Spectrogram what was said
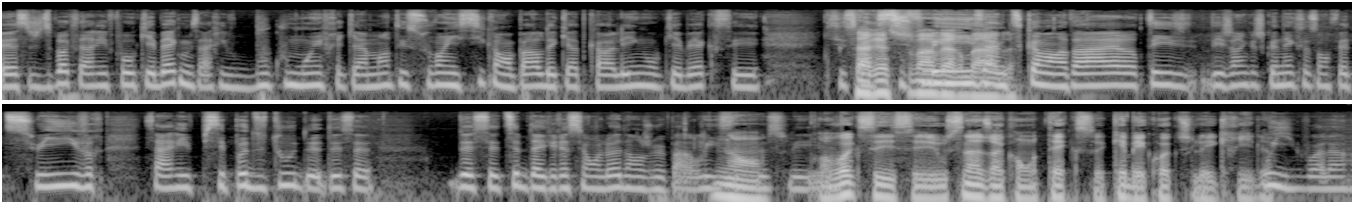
Euh, je dis pas que ça arrive pas au Québec, mais ça arrive beaucoup moins fréquemment. Es souvent ici quand on parle de catcalling au Québec, c'est ça reste souvent verbal. un petit commentaire, des gens que je connais qui se sont fait suivre, ça arrive. Puis c'est pas du tout de, de ce de ce type d'agression-là dont je veux parler. Non. On voit que c'est aussi dans un contexte québécois que tu l'as écrit. Là. Oui, voilà.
